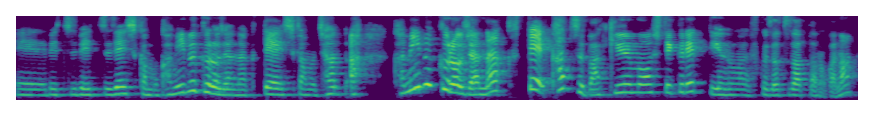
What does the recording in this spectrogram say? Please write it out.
えー別々で、しかも紙袋じゃなくて、しかもちゃんと、あ、紙袋じゃなくて、かつバキュームをしてくれっていうのが複雑だったのかな。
